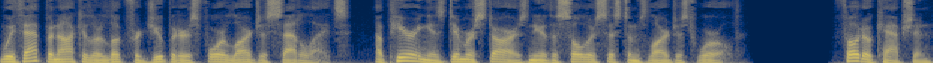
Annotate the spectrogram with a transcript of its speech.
With that binocular, look for Jupiter's four largest satellites, appearing as dimmer stars near the solar system's largest world. Photo caption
